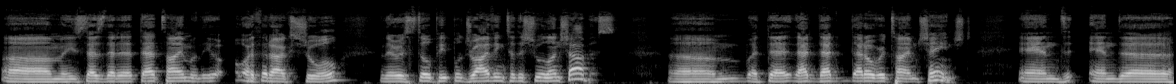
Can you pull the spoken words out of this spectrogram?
Um, he says that at that time in the Orthodox shul, there was still people driving to the shul on Shabbos, um, but that, that that that over time changed, and and uh,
